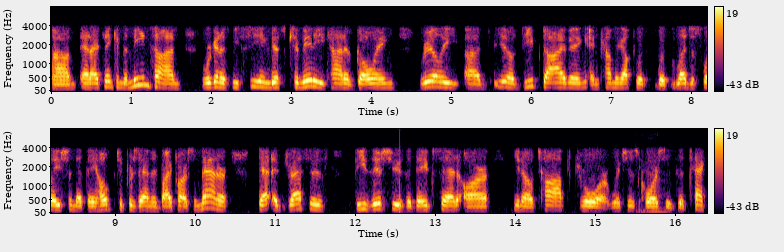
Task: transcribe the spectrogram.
Um, and I think in the meantime, we're going to be seeing this committee kind of going really, uh, you know, deep diving and coming up with, with legislation that they hope to present in bipartisan manner that addresses these issues that they've said are you know, top drawer, which of course is the tech,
